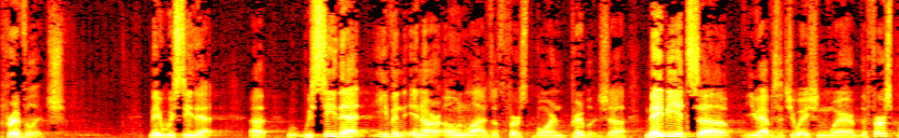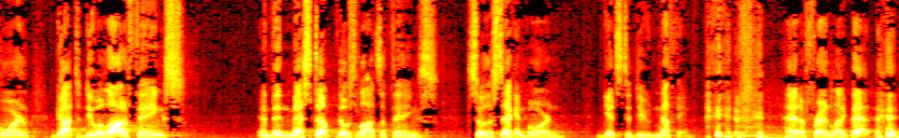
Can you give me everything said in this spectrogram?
privilege. Maybe we see that. Uh, we see that even in our own lives with firstborn privilege. Uh, maybe it's uh, you have a situation where the firstborn got to do a lot of things and then messed up those lots of things, so the secondborn gets to do nothing. Had a friend like that.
